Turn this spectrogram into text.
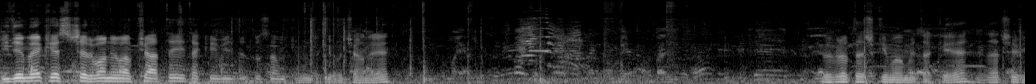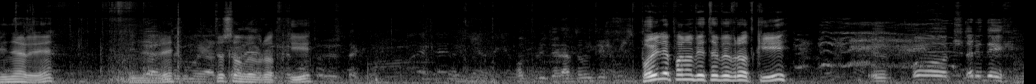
Widymek jest czerwony łapciaty i takie widzę tu są takie bociany. Wywroteczki mamy takie, znaczy winery. Winery. Tu są wywrotki. Po ile panowie te wywrotki? Po 4 dychy.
